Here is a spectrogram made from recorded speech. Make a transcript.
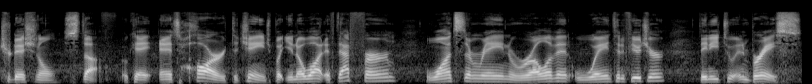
traditional stuff. Okay, and it's hard to change. But you know what? If that firm wants to remain relevant way into the future, they need to embrace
